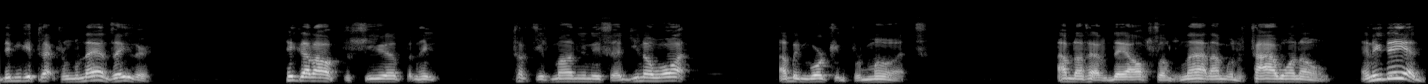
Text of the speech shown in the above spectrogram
Didn't get that from Bonanza either. He got off the ship and he took his money and he said, You know what? I've been working for months. I've not had a day off, so tonight I'm going to tie one on. And he did.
